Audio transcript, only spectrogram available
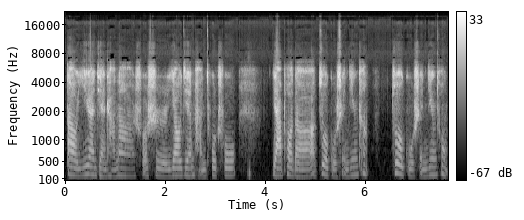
到医院检查呢，说是腰间盘突出，压迫的坐骨神经痛，坐骨神经痛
